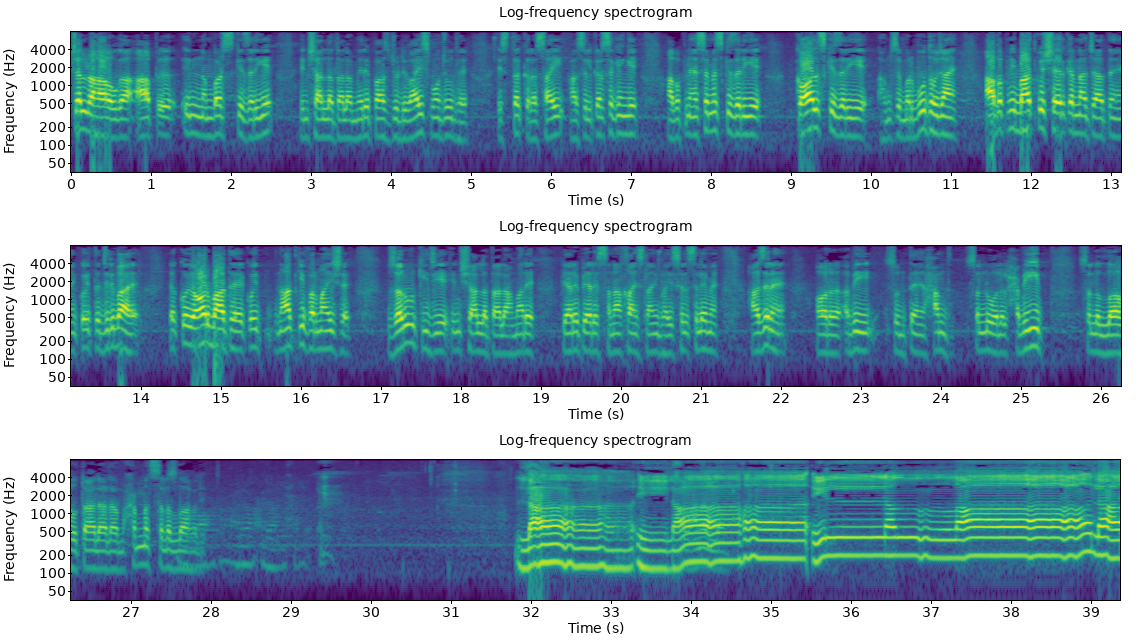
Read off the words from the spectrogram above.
چل رہا ہوگا۔ آپ ان نمبرز کے ذریعے ان شاء اللہ تعالی میرے پاس جو ڈیوائس موجود ہے، اس تک رسائی حاصل کر سکیں گے۔ آپ اپنے ایس ایم ایس کے ذریعے کالز کے ذریعے ہم سے مربوط ہو جائیں۔ آپ اپنی بات کو شیئر کرنا چاہتے ہیں، کوئی تجربہ ہے یا کوئی اور بات ہے، کوئی نعت کی فرمائش ہے، ضرور کیجیے۔ ان شاء اللہ تعالی ہمارے پیارے پیارے سناخہ اسلامی بھائی سلسلے میں حاضر ہیں۔ اور ابھی سنتے ہیں حمد، صلو علی الحبیب صلی اللہ تعالی علی محمد صلی اللہ علیہ لا الہ الا اللہ، لا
